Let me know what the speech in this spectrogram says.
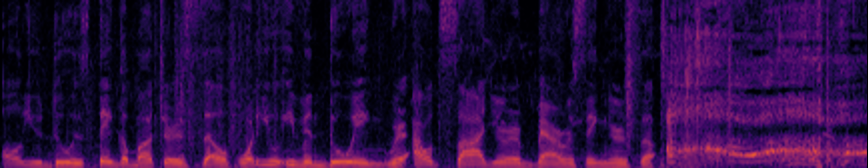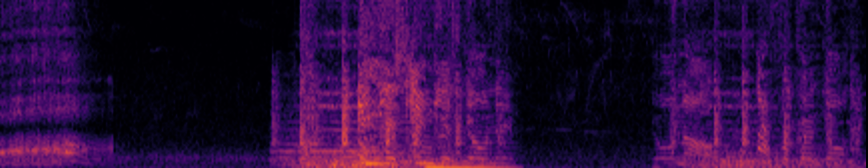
All you do is think about yourself. What are you even doing? We're outside. You're embarrassing yourself. English, English, don't African, don't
